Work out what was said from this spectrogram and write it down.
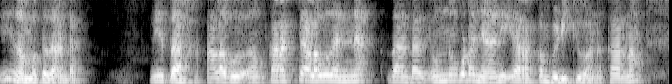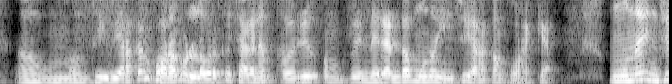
ഇനി നമുക്ക് ദാണ്ട ഇനി ത അളവ് കറക്റ്റ് അളവ് തന്നെ ദാണ്ട ഒന്നും കൂടെ ഞാൻ ഇറക്കം പിടിക്കുവാണ്. കാരണം ഇറക്കം കുറവുള്ളവർക്ക് ശകലം ഒരു പിന്നെ രണ്ടോ മൂന്നോ ഇഞ്ച് ഇറക്കം കുറയ്ക്കാം. മൂന്ന് ഇഞ്ച്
